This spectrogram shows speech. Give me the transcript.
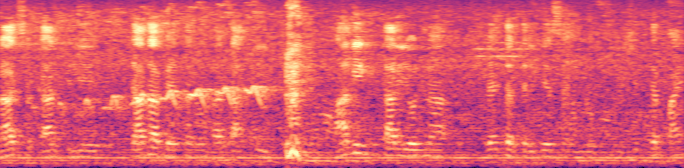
राज्य सरकार के लिए ज़्यादा बेहतर होगा ताकि आगे की कार्य योजना बेहतर तरीके से हम लोग सुनिश्चित कर पाएँ।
